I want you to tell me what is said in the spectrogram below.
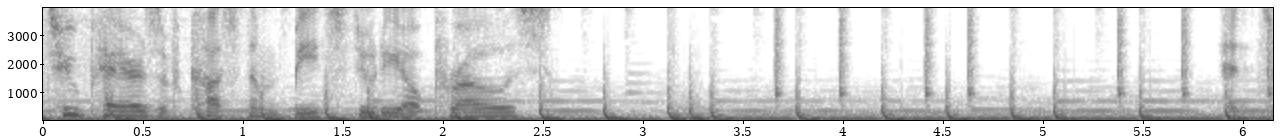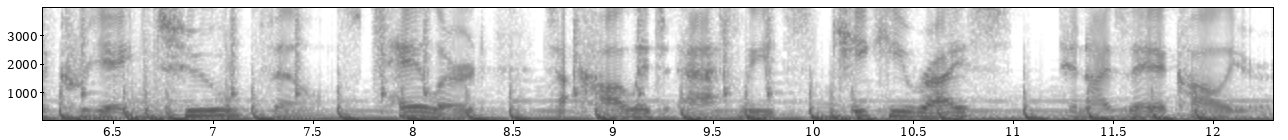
two pairs of custom Beats Studio Pros, and to create two films tailored to college athletes Kiki Rice and Isaiah Collier.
